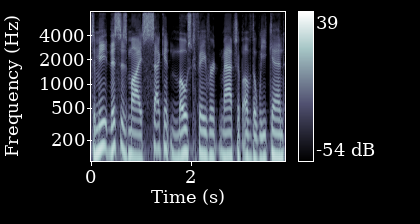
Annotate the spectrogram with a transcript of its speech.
To me, this is my second most favorite matchup of the weekend.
